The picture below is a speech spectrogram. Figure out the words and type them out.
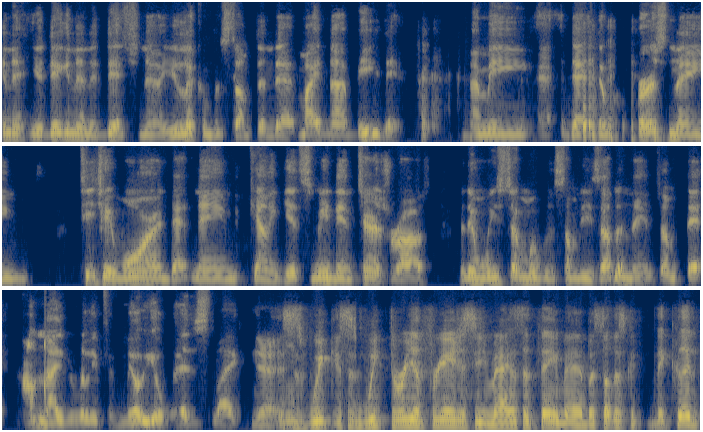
in you're digging in the ditch now. You're looking for something that might not be there. I mean, that the first name, T.J. Warren, that name kind of gets me. Then Terrence Ross, but then when you start moving some of these other names um, that I'm not even really familiar with, it's like yeah, this is week. This is week three of free agency, man. That's the thing, man. But something's they could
